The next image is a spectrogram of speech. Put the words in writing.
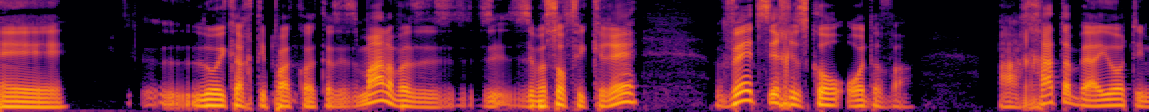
אה, לא ייקח טיפה כל כזה זמן, אבל זה, זה, זה בסוף יקרה. וצריך לזכור עוד דבר, אחת הבעיות עם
